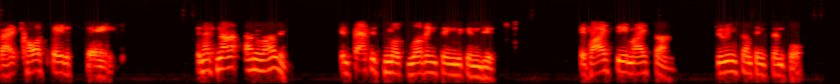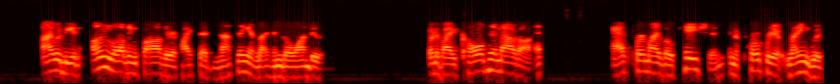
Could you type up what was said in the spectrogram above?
right? Call a spade a spade. And that's not unloving. In fact, it's the most loving thing we can do. If I see my son doing something sinful, I would be an unloving father if I said nothing and let him go on doing it. But if I called him out on it as per my vocation in appropriate language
